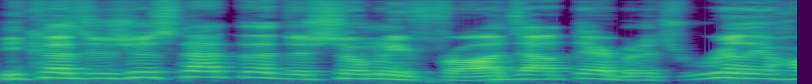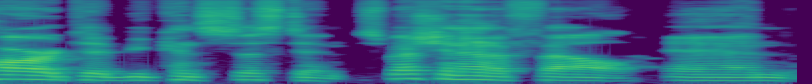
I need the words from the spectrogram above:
because there's just not that there's so many frauds out there, but it's really hard to be consistent, especially in NFL. And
